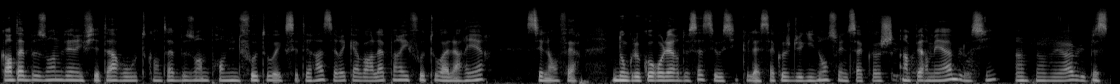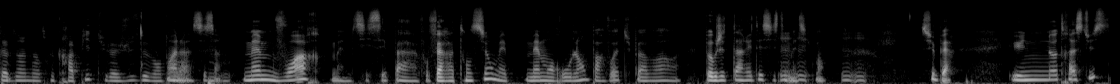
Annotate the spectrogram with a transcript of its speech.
quand tu as besoin de vérifier ta route, quand tu as besoin de prendre une photo, etc., c'est vrai qu'avoir l'appareil photo à l'arrière, c'est l'enfer. Donc le corollaire de ça, c'est aussi que la sacoche de guidon soit une sacoche imperméable aussi. Imperméable, et puis si tu as besoin d'un truc rapide, tu l'as juste devant toi. Voilà, c'est ça. Même voir, même si c'est pas. faut faire attention, mais même en roulant, parfois, tu peux avoir. Tu pas obligé de t'arrêter systématiquement. Super. Une autre astuce,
